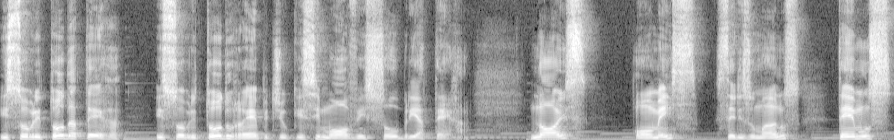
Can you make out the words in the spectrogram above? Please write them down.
e sobre toda a terra, e sobre todo réptil que se move sobre a terra. Nós, homens, seres humanos, temos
